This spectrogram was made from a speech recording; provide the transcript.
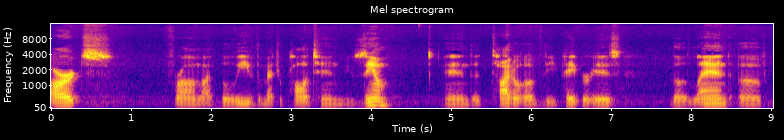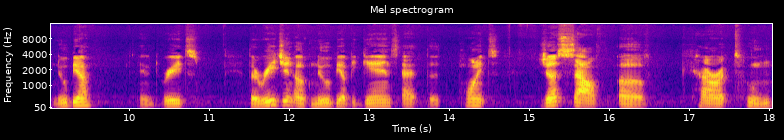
Arts, from, I believe, the Metropolitan Museum. And the title of the paper is The Land of Nubia. And it reads The region of Nubia begins at the point just south of Khartoum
